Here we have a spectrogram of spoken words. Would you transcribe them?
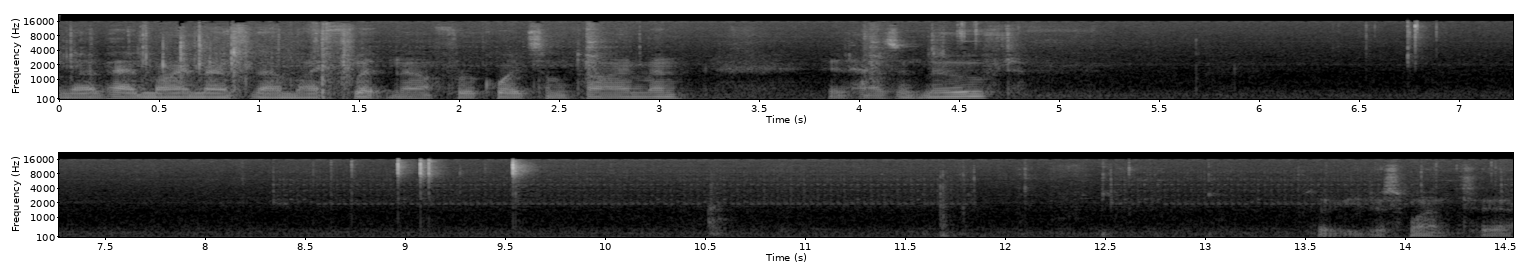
And I've had mine mounted on my flip now for quite some time, and it hasn't moved. So you just want to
